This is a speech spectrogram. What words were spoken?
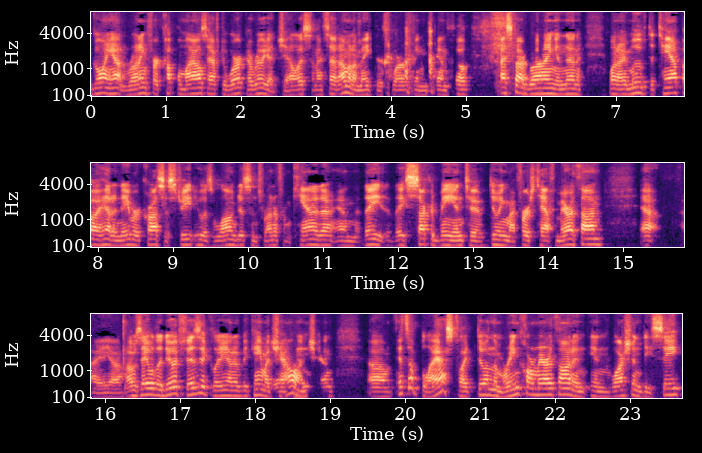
going out and running for a couple miles after work, I really got jealous, and I said, "I'm going to make this work." and, and so I started running. And then when I moved to Tampa, I had a neighbor across the street who was a long distance runner from Canada, and they they suckered me into doing my first half marathon. Uh, I uh, I was able to do it physically, and it became a challenge. And um, it's a blast, like doing the Marine Corps Marathon in, in Washington, D.C.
